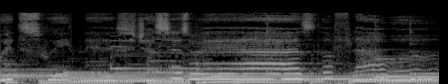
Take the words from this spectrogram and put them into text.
with sweetness just as rare as the flower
